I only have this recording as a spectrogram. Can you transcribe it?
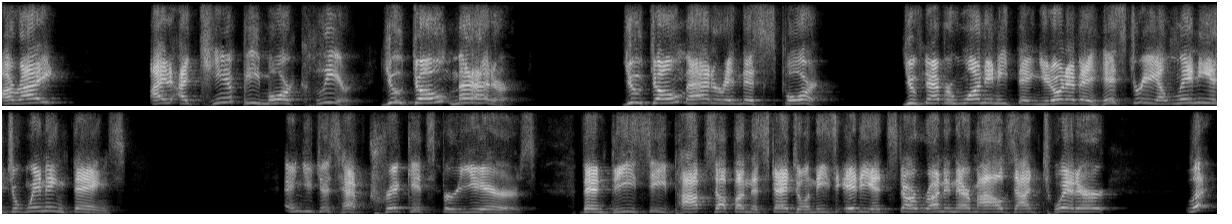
All right? I, I can't be more clear. You don't matter. You don't matter in this sport. You've never won anything. You don't have a history, a lineage of winning things. And you just have crickets for years. Then BC pops up on the schedule and these idiots start running their mouths on Twitter. Let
